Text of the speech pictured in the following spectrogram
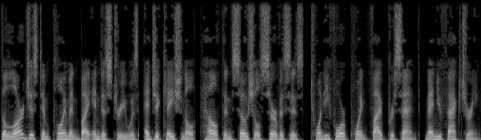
The largest employment by industry was, educational, health and social services, 24.5%, manufacturing,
